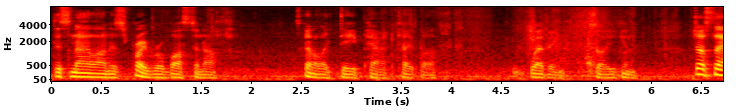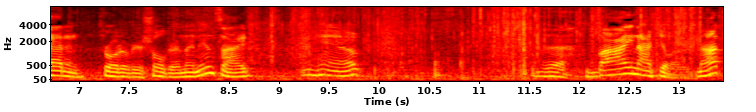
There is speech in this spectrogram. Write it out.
this nylon is probably robust enough. It's kind of like day pack type of webbing. So you can adjust that and throw it over your shoulder. And then inside, we have the binoculars, not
